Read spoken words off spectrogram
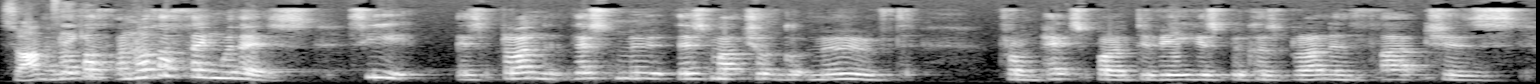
So I'm another, taking another thing with this. See, is Brandon this move, this matchup got moved from Pittsburgh to Vegas because Brandon Thatch is.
